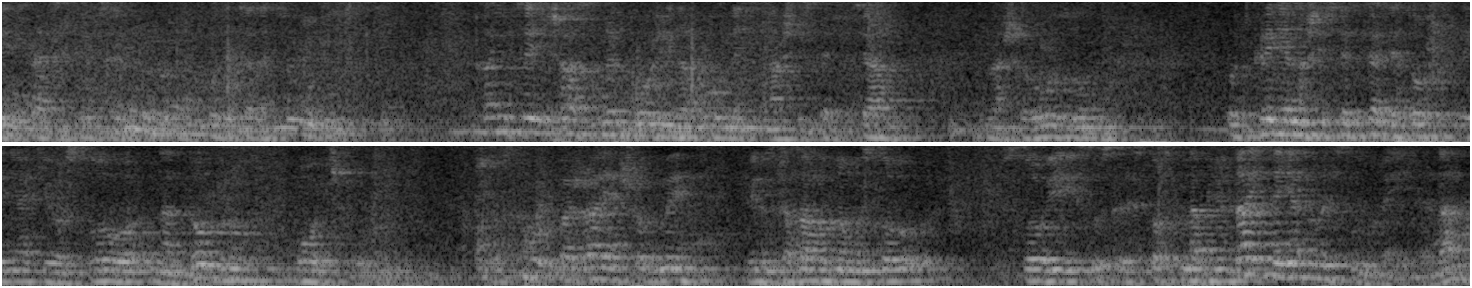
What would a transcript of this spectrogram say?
і сестри, знаходиться на цьому місці. Хай у цей час мир Божий наповнить наші серця, наш розум, відкриє наші серця для того, щоб прийняти Його Слово на добру почву. Господь бажає, щоб ми, Він сказав одному слову, слові Ісус Христос, наблюдайте, як ви слухаєте. Да?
